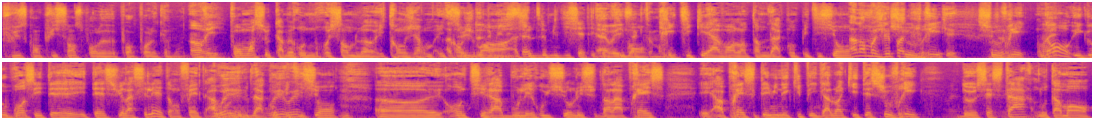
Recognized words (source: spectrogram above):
plus qu'en puissance pour le pour, pour le Cameroun. Henri, Pour moi, ce Cameroun ressemble étrangèrement, À celui de étrangement à 2017. celui de 2017, Ah oui, effectivement. critiqué avant l'entame de la compétition. Ah non, moi je l'ai pas S'ouvrir- critiqué. s'ouvrir. Je- Non, Hugo Bros était, était sur la sellette, en fait, avant Oui, le début de la oui, oui. compétition. Euh, on tirait à boulet rouge sur le, dans la presse. Et après, c'était une équipe également qui était s'ouvrir de ses stars, notamment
